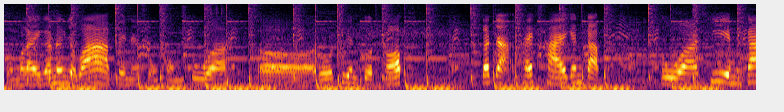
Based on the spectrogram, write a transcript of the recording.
พวงมาลัยก็เนื่องจากว่าเป็นในส่วนของตัวรถที่เป็นตัวท็อปก็จะคล้ายๆกันกับ ตัวที่เอมิก้า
